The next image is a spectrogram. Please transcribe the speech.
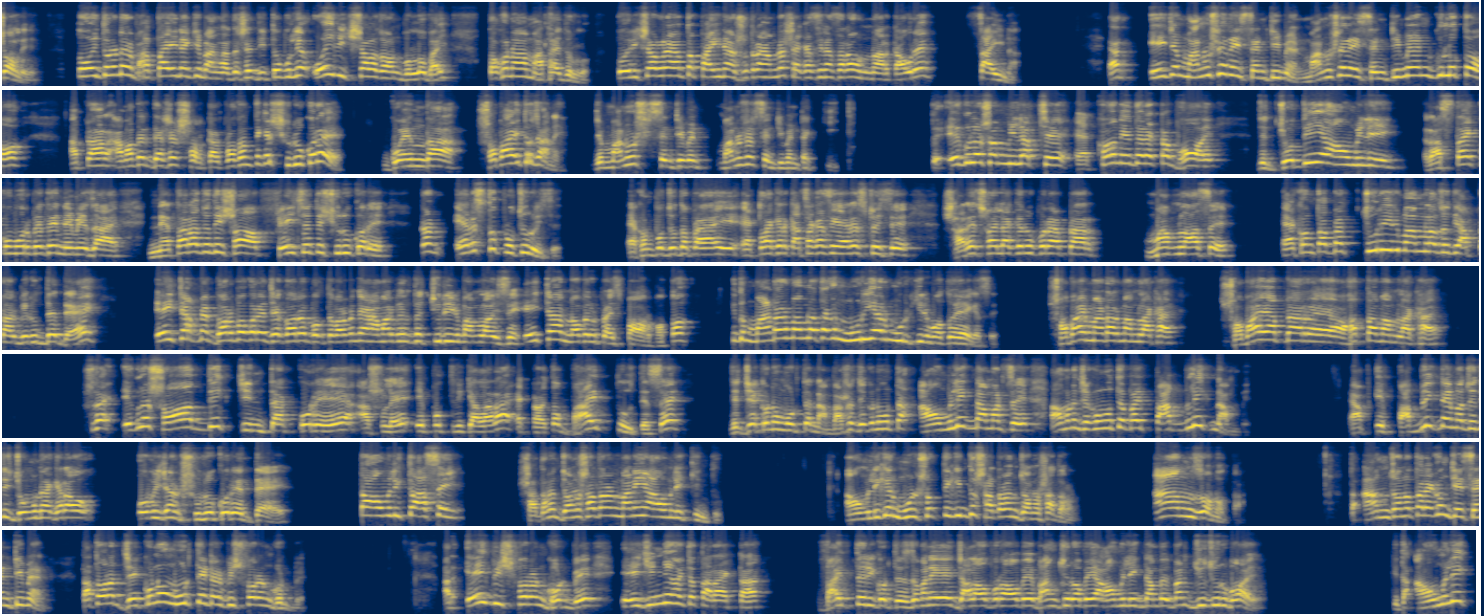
চলে। তো ওই ধরনের ভাতাই নাকি বাংলাদেশে দিত বলে ওই রিক্সাওয়ালা যখন বলল, ভাই, তখন আমার মাথায় ধরলো। তো ওই রিক্সাওয়ালা তো পাই না, সুতরাং আমরা শেখ হাসিনা ছাড়া অন্য আর কাউরে চাই না। এই যে মানুষের এই সেন্টিমেন্ট মানুষের এই সেন্টিমেন্টগুলো তো আপনার আমাদের দেশের সরকার প্রধান থেকে শুরু করে গোয়েন্দা সবাই তো জানে যে মানুষ সেন্টিমেন্ট মানুষের সেন্টিমেন্টটা কি। তো এগুলো সব মিলাচ্ছে, এখন এদের একটা ভয় যে যদি আওয়ামী লীগ রাস্তায় কোমর বেঁধে নেমে যায়, নেতারা যদি সব ফেস হতে শুরু করে, কারণ অ্যারেস্ট তো প্রচুর হয়েছে এখন পর্যন্ত প্রায় এক লাখের কাছাকাছি অ্যারেস্ট হয়েছে সাড়ে ছয় লাখের উপরে আপনার মামলা আছে। এখন তো আপনার চুরির মামলা যদি আপনার বিরুদ্ধে দেয় এইটা আপনার গর্ব করে যে করে বলতে পারবেন যে আমার বিরুদ্ধে চুরির মামলা হয়েছে। এইটা নোবেল প্রাইজ পাওয়ার মতো। কিন্তু মার্ডার মামলা তো এখন মুড়ি আর মুরকির মতো হয়ে গেছে। সবাই মার্ডার মামলা খায়, সবাই আপনার হত্যা মামলা খায়। সুতরাং এগুলো সব দিক চিন্তা করে আসলে এ পত্রিকালারা একটা হয়তো ভাইব তুলতেছে যে যে কোনো মুহূর্তে নামবে। আসলে যে কোনো মুহূর্তে আওয়ামী লীগ নামাচ্ছে আমরা যে কোনো মুহূর্তে ভাই পাবলিক নামবে। এই পাবলিক নামা যদি যমুনা ঘেরাও অভিযান শুরু করে দেয়, তা আওয়ামী লীগ তো আছেই। সাধারণ জনসাধারণ মানেই আওয়ামী লীগ কিন্তু। আওয়ামী লীগের মূল শক্তি কিন্তু সাধারণ জনসাধারণ, আম জনতা। তো আম জনতার এখন যে সেন্টিমেন্ট তাতে ওরা যে কোনো মুহূর্তে এটার বিস্ফোরণ ঘটবে। আর এই বিস্ফোরণ ঘটবে, এই জন্যই হয়তো তারা একটা ভাইব তৈরি করতেছে মানে জ্বালাও পোড়া হবে, ভাঙচুর হবে, আওয়ামী লীগ নামবে মানে জুজুর ভয়। কিন্তু আওয়ামী লীগ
